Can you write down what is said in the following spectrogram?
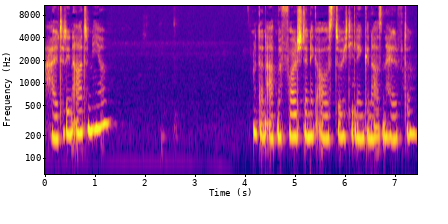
Halte den Atem hier und dann atme vollständig aus durch die linke Nasenhälfte.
